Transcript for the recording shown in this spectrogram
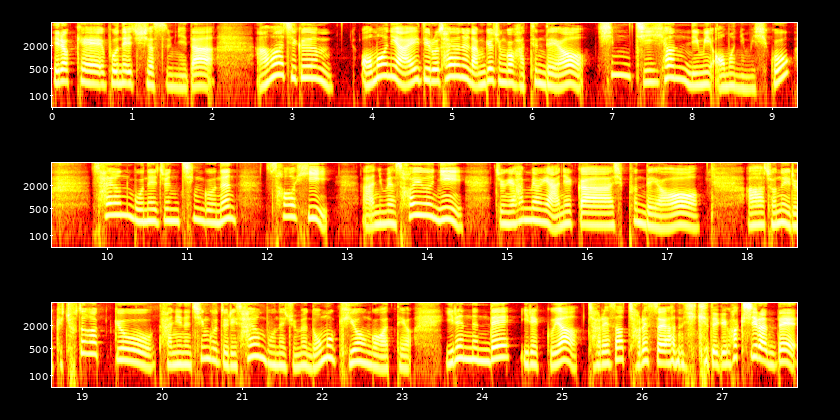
이렇게 보내주셨습니다. 아마 지금 어머니 아이디로 사연을 남겨준 것 같은데요. 심지현 님이 어머님이시고, 사연 보내준 친구는 서희, 아니면 서윤이 중에 한 명이 아닐까 싶은데요. 아, 저는 이렇게 초등학교 다니는 친구들이 사연 보내주면 너무 귀여운 것 같아요. 이랬는데 이랬고요. 저래서 저랬어야 하는 이게 되게 확실한데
